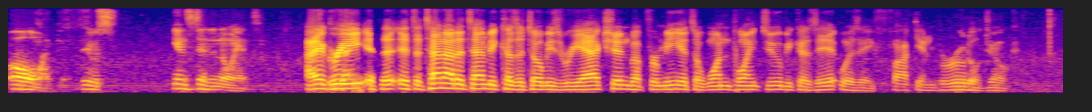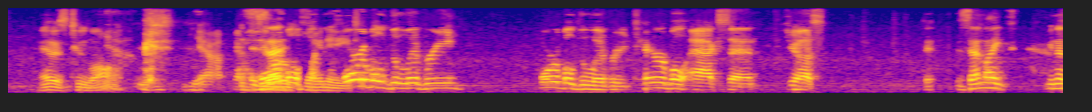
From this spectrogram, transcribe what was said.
Oh my god, it was instant annoyance. I agree. It's a, it's a 10 out of 10 because of Toby's reaction, but for me, it's a 1.2 because it was a fucking brutal joke. It was too long. Yeah. And Is horrible, horrible delivery, horrible delivery, terrible accent. Just Is that like you know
